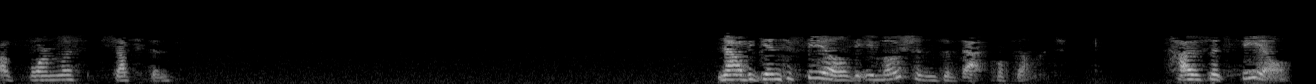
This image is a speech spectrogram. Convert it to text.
of formless substance Now begin to feel the emotions of that fulfillment. How does it feel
